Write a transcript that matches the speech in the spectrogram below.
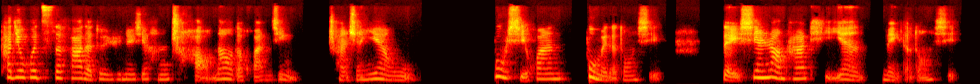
他就会自发的对于那些很吵闹的环境产生厌恶，不喜欢不美的东西，得先让他体验美的东西。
